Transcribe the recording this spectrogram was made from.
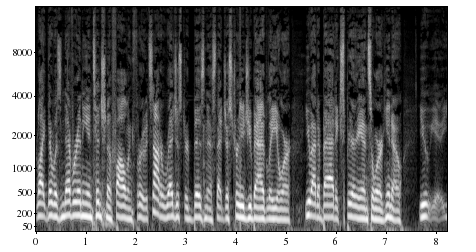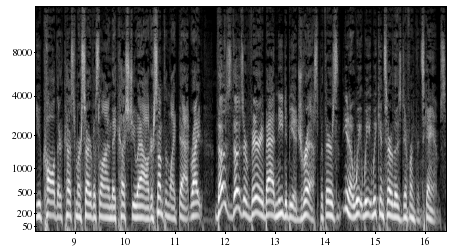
Like there was never any intention of following through. It's not a registered business that just treated you badly, or you had a bad experience, or you know you you called their customer service line, they cussed you out, or something like that, right? Those those are very bad, need to be addressed. But there's you know we we, we consider those different than scams.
